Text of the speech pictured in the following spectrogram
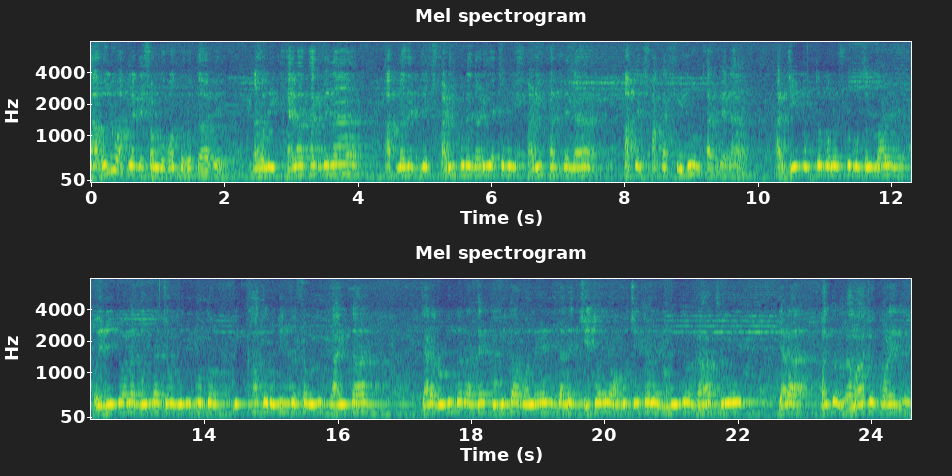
তাহলেও আপনাকে সঙ্গবদ্ধ হতে হবে। না হলে খেলা থাকবে না, আপনাদের যে শাড়ি পরে দাঁড়িয়ে আছেন ওই শাড়ি থাকবে না, হাতের শাখা সিঁদুর থাকবে না। আর যে মুক্ত মনস্ক মুসলমান, ওই রেজওয়ানা বন্যা চৌধুরীর মতো বিখ্যাত রবীন্দ্রসঙ্গীত গায়িকা, যারা রবীন্দ্রনাথের কবিতা বলেন, তাদের চেতনে, অবচেতনে রবীন্দ্রনাথ নিয়ে, যারা হয়তো নামাজও পড়েন,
